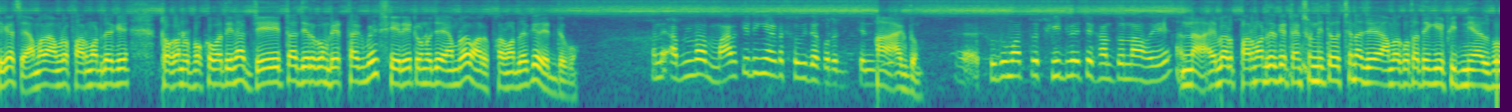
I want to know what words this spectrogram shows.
ঠিক আছে? আমরা আমরা ফার্মারদেরকে ঠকানোর পক্ষপাতি না যেটা যেরকম রেট থাকবে সেই রেট অনুযায়ী আমরা ফার্মারদেরকে রেট দেবো। মানে আপনারা মার্কেটিং এ একটা সুবিধা করে দিচ্ছেন। হ্যাঁ একদম। শুধুমাত্র ফিড বেচে ক্ষান্ত না হয়ে না এবার ফার্মারদেরকে টেনশন নিতে হচ্ছে না যে আমরা কোথা থেকে গিয়ে ফিড নিয়ে আসব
